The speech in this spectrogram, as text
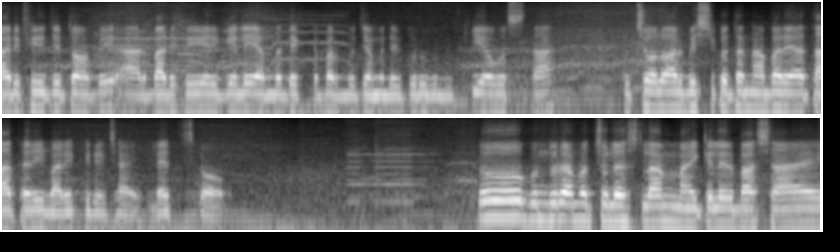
বাড়ি ফিরে যেতে হবে। আর বাড়ি ফিরে গেলে আমরা দেখতে পারব যে আমাদের গরুগুলোর কি অবস্থা। তো চলো আর বেশি কথা না বাড়ে আর তাড়াতাড়ি বাড়ি ফিরে যাই। লেটস গো তো বন্ধুরা, আমরা চলে আসলাম মাইকেলের বাসায়।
